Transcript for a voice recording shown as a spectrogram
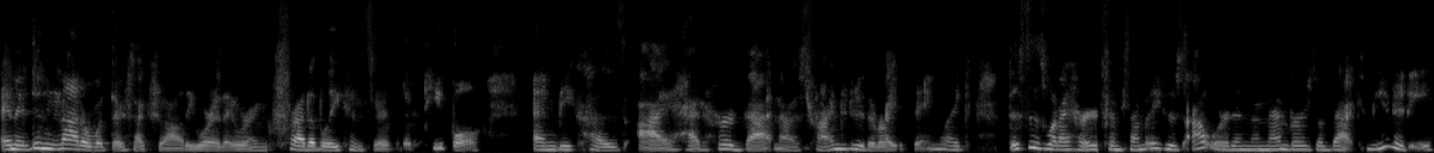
and it didn't matter what their sexuality were, they were incredibly conservative people. And because I had heard that and I was trying to do the right thing, like this is what I heard from somebody who's outward and the members of that community.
